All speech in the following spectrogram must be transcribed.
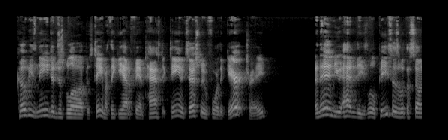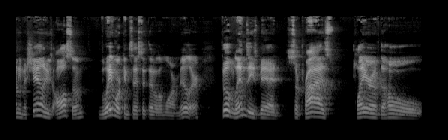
Kobe's need to just blow up his team. I think he had a fantastic team, especially before the Garrett trade. And then you had these little pieces with the Sony Michel, who's awesome, way more consistent than Lamar Miller. Philip Lindsay's been surprise player of the whole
